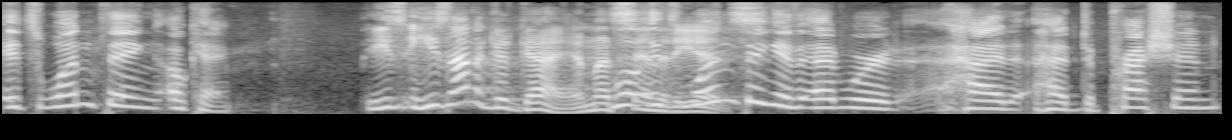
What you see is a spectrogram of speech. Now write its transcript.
it's one thing. Okay, he's he's not a good guy. I'm not well, saying that he one is. thing if Edward had had depression,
